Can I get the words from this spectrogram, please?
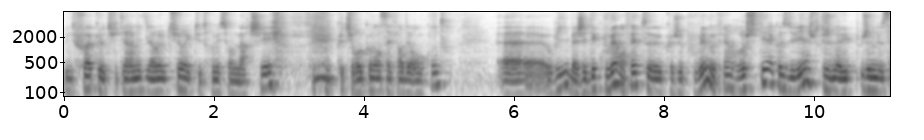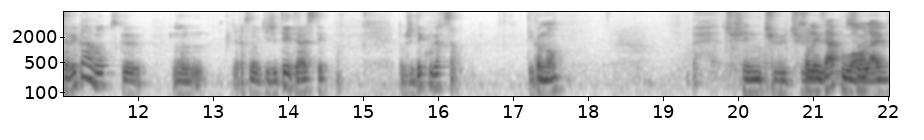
Une fois que tu t'es remis de la rupture et que tu te remets sur le marché, que tu recommences à faire des rencontres, euh, oui, bah, j'ai découvert en fait euh, que je pouvais me faire rejeter à cause du VIH parce que je, je ne le savais pas avant. Parce que mon- la personne avec qui j'étais était restée. Donc j'ai découvert ça. Et- Comment? Fais une. Tu, tu... Sur les apps ou sur en les- live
